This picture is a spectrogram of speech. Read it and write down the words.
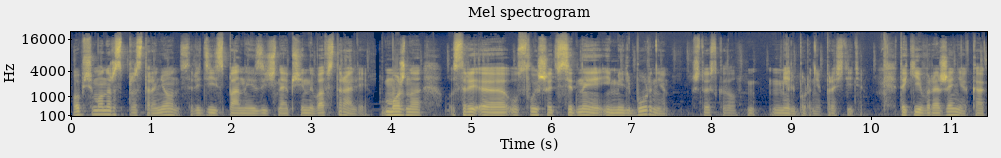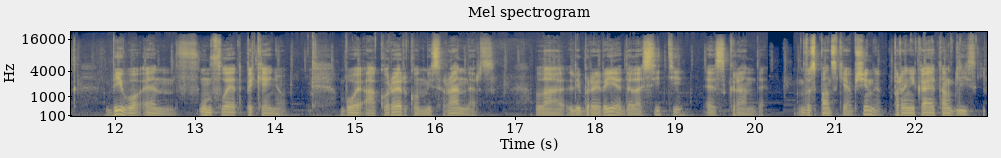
В общем, он распространен среди испаноязычной общины в Австралии. Можно э, услышать в Сиднее и Мельбурне, что я сказал? Мельбурне, простите. Такие выражения, как «Vivo en un flat pequeño», «Voy a correr con mis runners», La librería de la City es grande. В испанские общины проникает английский.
